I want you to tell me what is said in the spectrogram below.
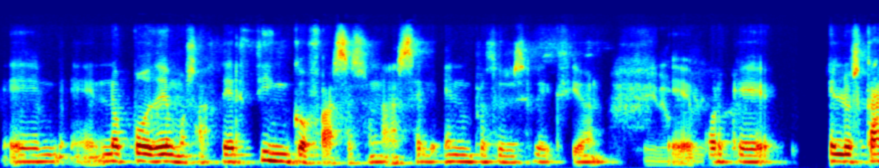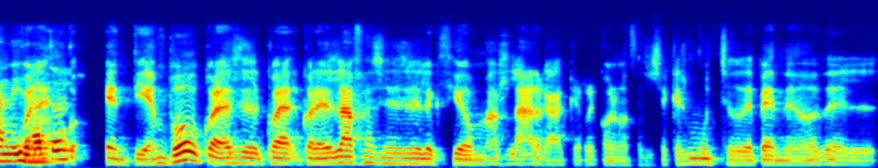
Em, eh, no podemos hacer cinco fases en un proceso de selección, porque en los candidatos... en tiempo, ¿cuál es, cuál, es, la fase de selección más larga que reconoces? Sé que es mucho, depende ¿no? del,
